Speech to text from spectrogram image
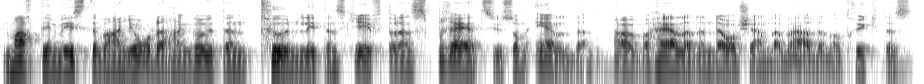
Martin visste vad han gjorde. Han går ut en tunn liten skrift och den spreds ju som elden över hela den då kända världen och trycktes.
